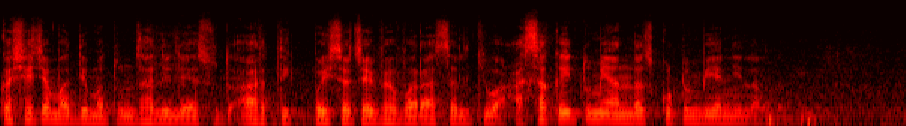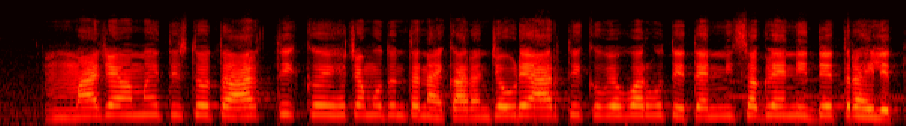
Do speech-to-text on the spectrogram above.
कशाच्या माध्यमातून झालेली असो आर्थिक पैशाचा व्यवहार असेल किंवा असा काही तुम्ही अंदाज कुटुंबियांनी लावला? माझ्या माहितीच तो तर आर्थिक ह्याच्यामधून तर नाही. कारण जेवढे आर्थिक व्यवहार होते त्यांनी सगळ्यांनी देत राहिलेत.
